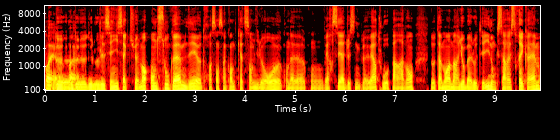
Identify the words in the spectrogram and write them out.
de, de, l'OGC Nice actuellement, en dessous quand même des 350-400 000 euros euh, qu'on a qu'on versait à Justin Kluivert ou auparavant, notamment à Mario Balotelli. Donc ça resterait quand même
